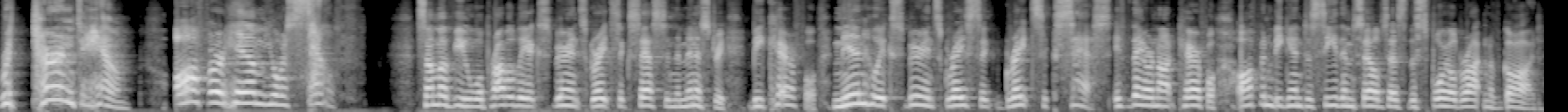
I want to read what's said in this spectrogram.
Return to him. Offer him yourself. Some of you will probably experience great success in the ministry. Be careful. Men who experience great, great success, if they are not careful, often begin to see themselves as the spoiled rotten of God,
